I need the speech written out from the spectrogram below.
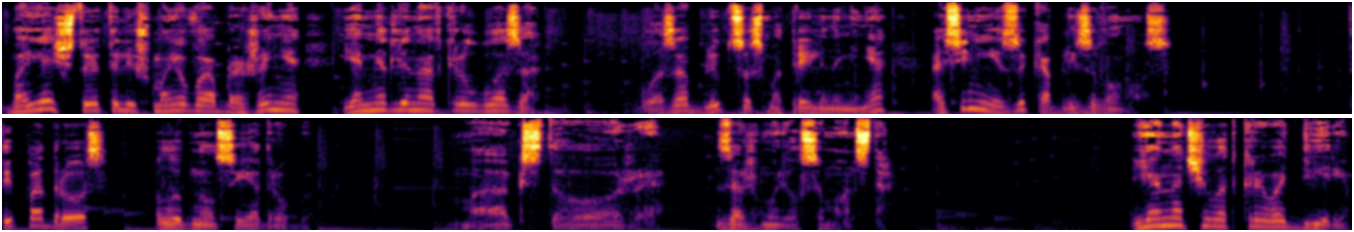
Боясь, что это лишь мое воображение, я медленно открыл глаза. Глаза блюдца смотрели на меня, а синий язык облизывал нос. «Ты подрос», — улыбнулся я другу. «Макс тоже», — зажмурился монстр. Я начал открывать двери.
